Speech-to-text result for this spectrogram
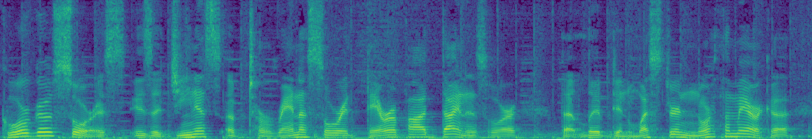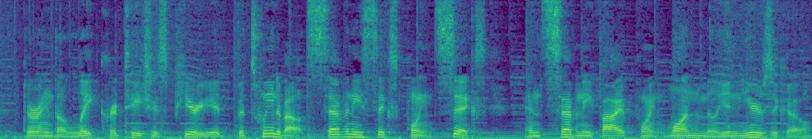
Gorgosaurus is a genus of tyrannosaurid theropod dinosaur that lived in western North America during the late Cretaceous period between about 76.6 and 75.1 million years ago.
